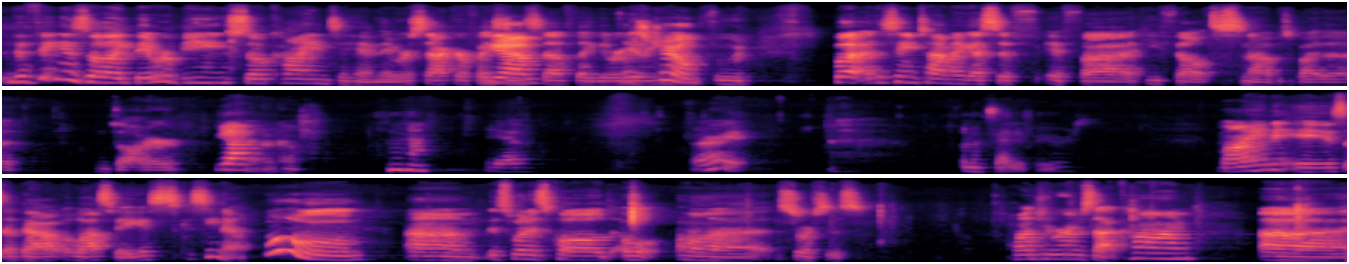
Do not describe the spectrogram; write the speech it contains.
The thing is, though, like they were being so kind to him. They were sacrificing Yeah. stuff. Like they were That's giving true. him food. But at the same time, I guess if if uh, he felt snubbed by the daughter, Yeah, I don't know. Mhm. Yeah. All right. I'm excited for yours. Mine is about a Las Vegas casino. Ooh, Um, this one is called oh uh, sources, hauntedrooms.com, uh,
